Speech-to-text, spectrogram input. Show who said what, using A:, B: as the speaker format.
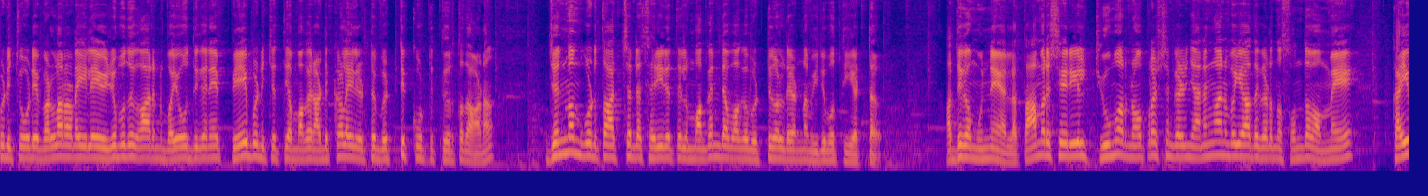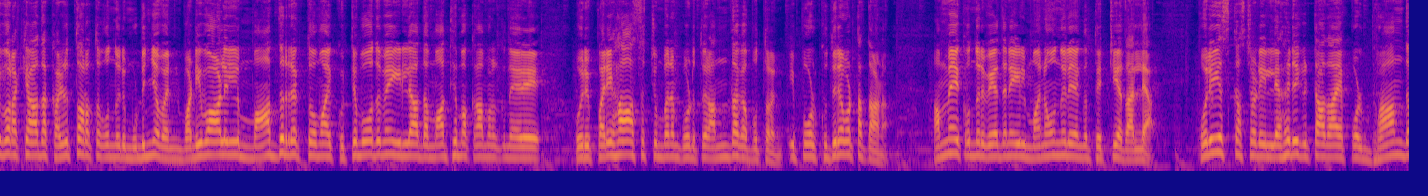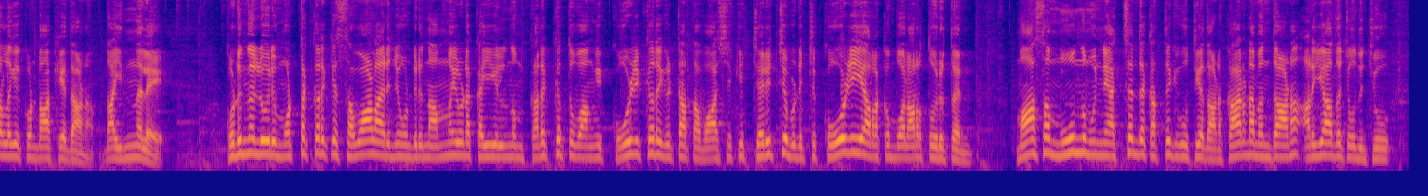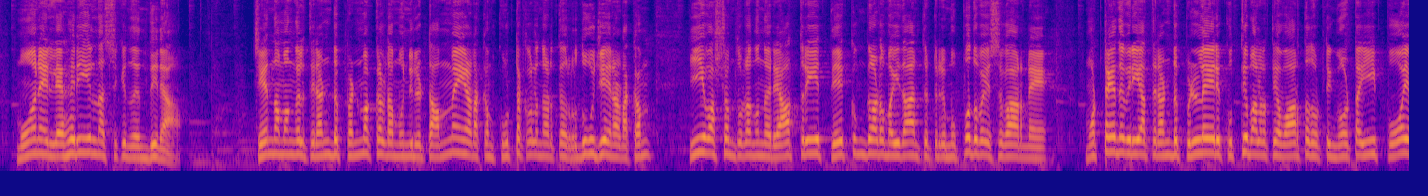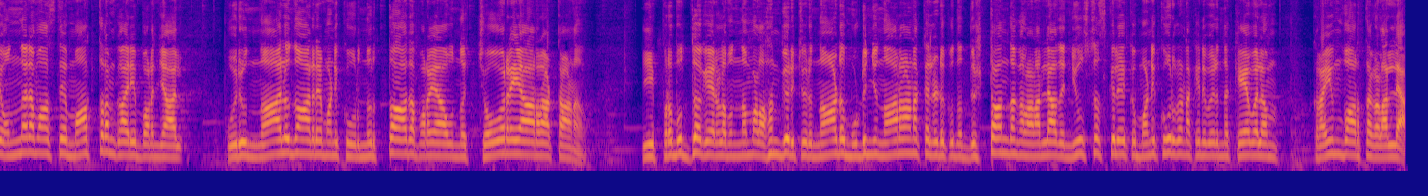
A: പിടിച്ചോടിയ വെള്ളറടയിലെ എഴുപതുകാരൻ വയോധികനെ പേ പിടിച്ചെത്തിയ മകൻ അടുക്കളയിലിട്ട് വെട്ടിക്കൂട്ടി തീർത്തതാണ്. ജന്മം കൊടുത്ത അച്ഛന്റെ ശരീരത്തിൽ മകന്റെ വക വെട്ടുകളുടെ എണ്ണം ഇരുപത്തിയെട്ട്. അധികം മുന്നേ അല്ല താമരശ്ശേരിയിൽ ട്യൂമറിന് ഓപ്പറേഷൻ കഴിഞ്ഞ് അനങ്ങാൻ വയ്യാതെ കിടന്ന സ്വന്തം അമ്മയെ കൈവറയ്ക്കാതെ കഴുത്തറത്ത് കൊന്നൊരു മുടിഞ്ഞവൻ വടിവാളിൽ മാതൃരക്തവുമായി കുറ്റബോധമേ ഇല്ലാതെ മാധ്യമക്കാമർക്ക് നേരെ ഒരു പരിഹാസ ചുംബനം കൊടുത്തൊരു അന്തകപുത്രൻ ഇപ്പോൾ കുതിരവട്ടത്താണ്. അമ്മയെ കൊന്നൊരു വേദനയിൽ മനോനിലയങ്ങ് തെറ്റിയതല്ല. പോലീസ് കസ്റ്റഡിയിൽ ലഹരി കിട്ടാതായപ്പോൾ ഭ്രാന്തളകി കൊണ്ടാക്കിയതാണ് ദാ ഇന്നലെ കൊടുങ്ങല്ലൂർ മുട്ടക്കറിക്ക് സവാള അരിഞ്ഞുകൊണ്ടിരുന്ന അമ്മയുടെ കയ്യിൽ നിന്നും കറിക്കത്ത് വാങ്ങി കോഴിക്കറി കിട്ടാത്ത വാശിക്ക് ചരിച്ചു പിടിച്ച് കോഴിയെ അറക്കുമ്പോൾ അറുത്തൊരുത്തൻ. മാസം മൂന്ന് മുന്നേ അച്ഛന്റെ കത്തിക്ക് കുത്തിയതാണ്. കാരണം എന്താണ്? അറിയാതെ ചോദിച്ചു. മോനെ ലഹരിയിൽ നശിക്കുന്നത് എന്തിനാ? ചേന്നമംഗലത്ത് രണ്ട് പെൺമക്കളുടെ മുന്നിലിട്ട് അമ്മയടക്കം കൂട്ടക്കൊല നടത്തിയ ഋതുജയനടക്കം ഈ വർഷം തുടങ്ങുന്ന രാത്രി തേക്കുംകാട് മൈതാനത്തിട്ടൊരു മുപ്പത് വയസ്സുകാരനെ മുട്ടയെന്ന് വിരിയാത്ത രണ്ട് പിള്ളേര് കുത്തിമലർത്തിയ വാർത്ത തൊട്ടിങ്ങോട്ട്. ഈ പോയ ഒന്നര മാസത്തെ മാത്രം കാര്യം പറഞ്ഞാൽ ഒരു നാലു നാലര മണിക്കൂർ നിർത്താതെ പറയാവുന്ന ചോരയാറാട്ടാണ്. ഈ പ്രബുദ്ധ കേരളം നമ്മൾ അഹങ്കരിച്ചൊരു നാട് മുടിഞ്ഞു നാറാണക്കല്ലെടുക്കുന്ന ദൃഷ്ടാന്തങ്ങളാണ്. അല്ലാതെ ന്യൂസ് ഡെസ്കിലേക്ക് മണിക്കൂർ കണക്കിന് വരുന്ന കേവലം ക്രൈം വാർത്തകളല്ല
